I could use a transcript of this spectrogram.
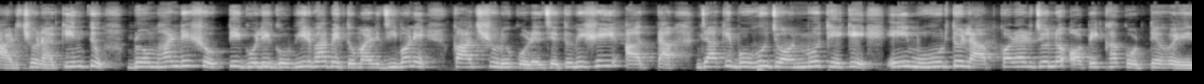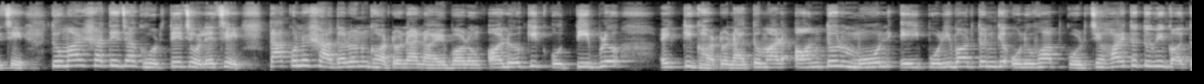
পারছ না, কিন্তু ব্রহ্মাণ্ডের শক্তিগুলি গভীরভাবে তোমার জীবনে কাজ শুরু করেছে। তুমি সেই আত্মা যাকে বহু জন্ম থেকে এই মুহূর্ত লাভ করার জন্য অপেক্ষা করতে হয়েছে। তোমার সাথে যা ঘটতে চলেছে তা কোনো সাধারণ ঘটনা নয়, বরং অলৌকিক ও তীব্র একটি ঘটনা। তোমার অন্তর, মন এই পরিবর্তনকে অনুভব করছে। হয়তো তুমি গত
